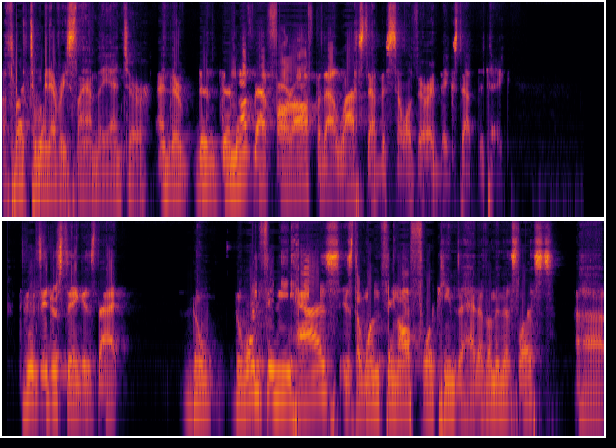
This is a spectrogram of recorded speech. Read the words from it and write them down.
a threat to win every slam they enter? And they're, they're, they're not that far off, but that last step is still a very big step to take. The thing that's interesting is that the the one thing he has is the one thing all four teams ahead of him in this list uh,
